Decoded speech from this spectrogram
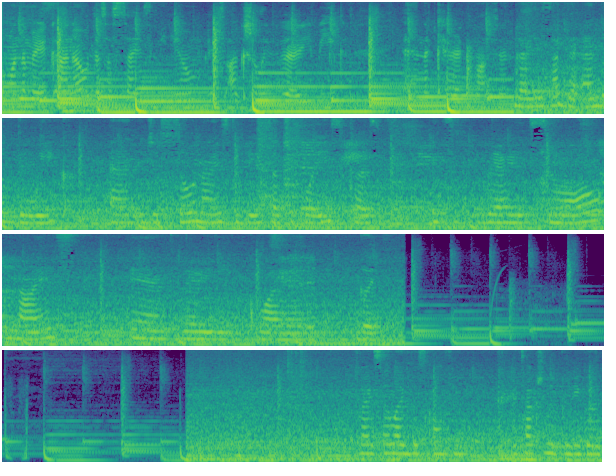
Almond americano. This is size medium. It's actually very big, and a carrot muffin. Guys, it's at the end of the week, and it's just so nice to be in such a place because it's very small, nice, and very quiet. Good. Guys, I like this coffee. It's actually pretty good.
